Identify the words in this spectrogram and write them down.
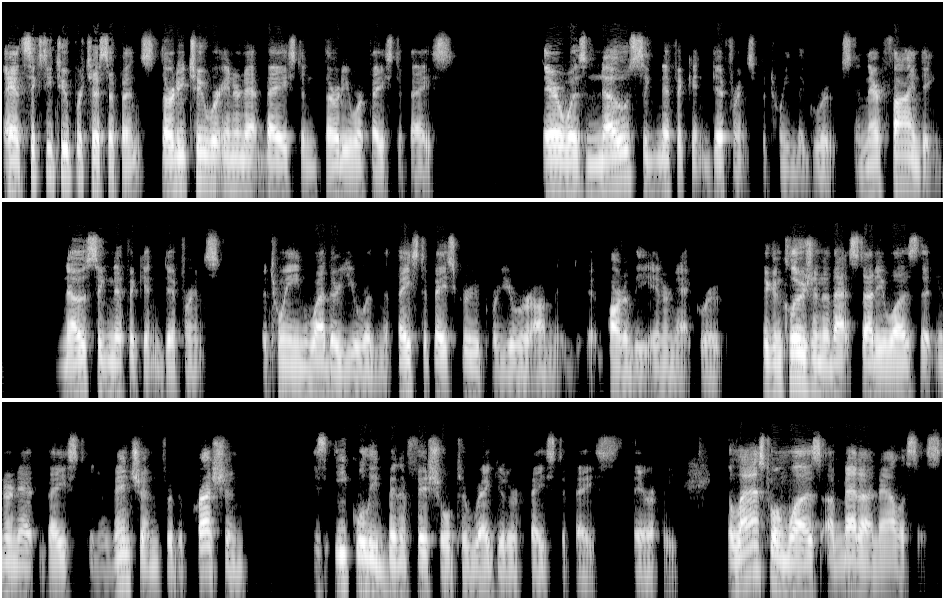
They had 62 participants, 32 were internet based, and 30 were face to face. There was no significant difference between the groups, and they're finding no significant difference between whether you were in the face to face group or you were on the part of the internet group. The conclusion of that study was that internet based intervention for depression is equally beneficial to regular face to face therapy. The last one was a meta analysis.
